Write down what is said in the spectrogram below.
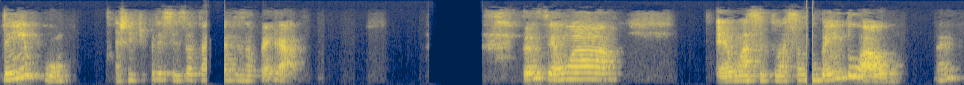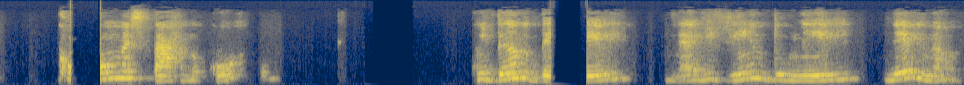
tempo, a gente precisa estar desapegado. Então, assim, é uma, é uma situação bem dual, né? Como estar no corpo, cuidando dele, né? vivendo nele, nele não,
